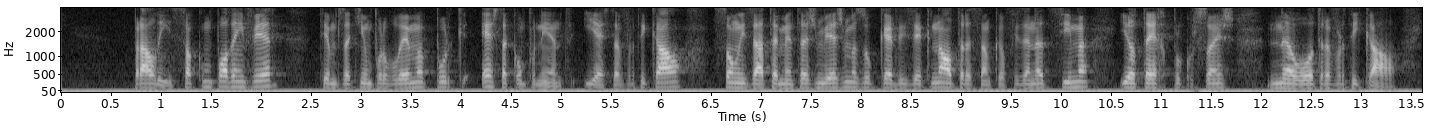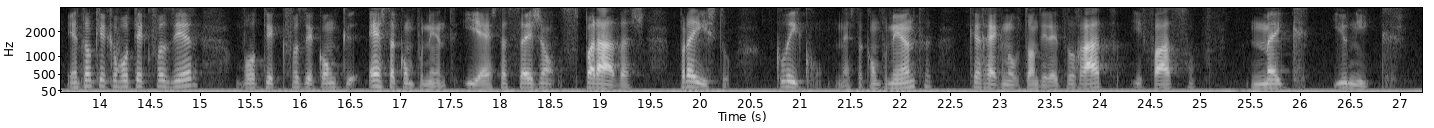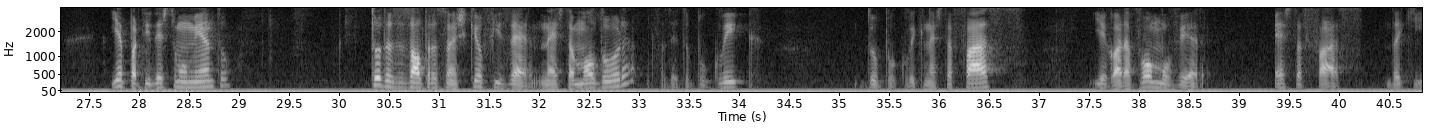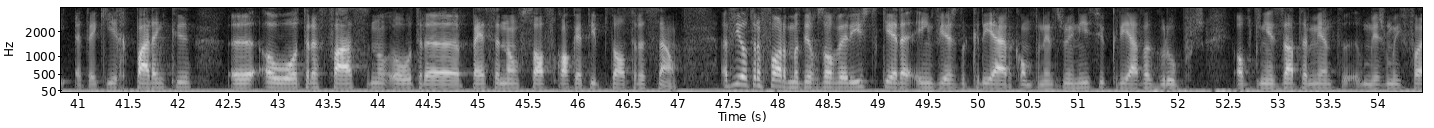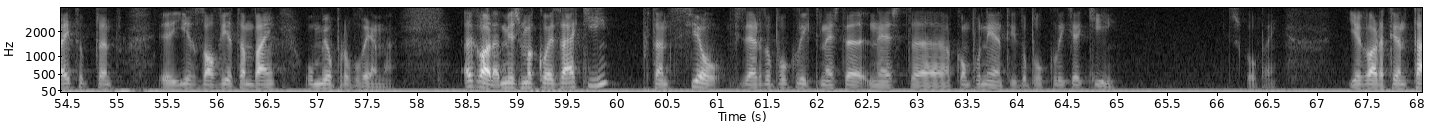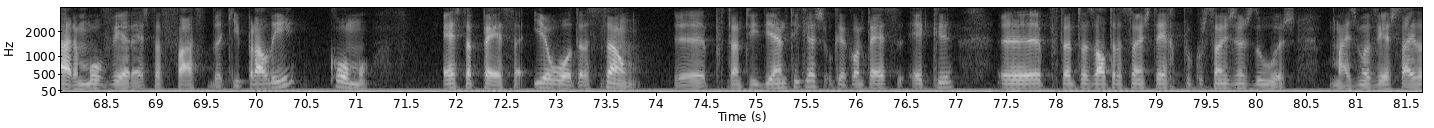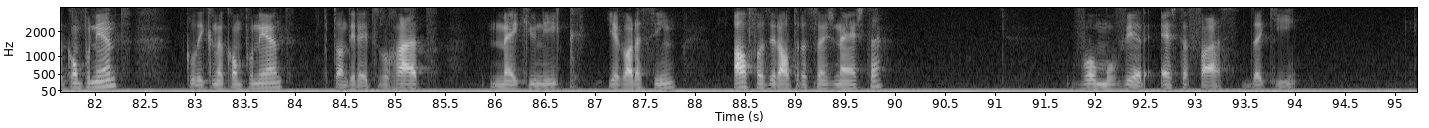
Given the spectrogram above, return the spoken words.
para ali. Só que como podem ver, temos aqui um problema porque esta componente e esta vertical são exatamente as mesmas, o que quer dizer que na alteração que eu fizer na de cima, ele tem repercussões na outra vertical. Então o que é que eu vou ter que fazer? Vou ter que fazer com que esta componente e esta sejam separadas. Para isto, clico nesta componente, carrego no botão direito do rato e faço Make Unique. E a partir deste momento todas as alterações que eu fizer nesta moldura, vou fazer duplo clique, duplo clique nesta face e agora vou mover esta face daqui até aqui. Reparem que uh, a outra face, a outra peça não sofre qualquer tipo de alteração. Havia outra forma de resolver isto, que era em vez de criar componentes no início, criava grupos. Obtinha exatamente o mesmo efeito, portanto, uh, e resolvia também o meu problema. Agora, mesma coisa aqui, Portanto, se eu fizer duplo clique nesta, nesta componente e duplo clique aqui, desculpem, e agora tentar mover esta face daqui para ali, como esta peça e a outra são eh, portanto idênticas, o que acontece é que eh, portanto as alterações têm repercussões nas duas. Mais uma vez saio da componente, clico na componente, botão direito do rato, Make Unique e agora sim, ao fazer alterações nesta, vou mover esta face daqui.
